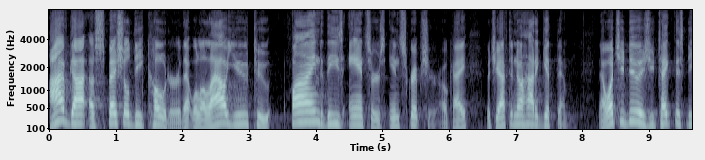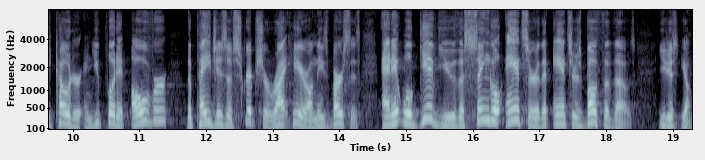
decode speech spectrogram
I've got a special decoder that will allow you to find these answers in Scripture, okay? But you have to know how to get them. Now, what you do is you take this decoder and you put it over the pages of Scripture right here on these verses, and it will give you the single answer that answers both of those. You just, you know,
